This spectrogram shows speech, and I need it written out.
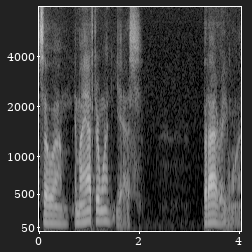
So um, am I after one? Yes. But I already won.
